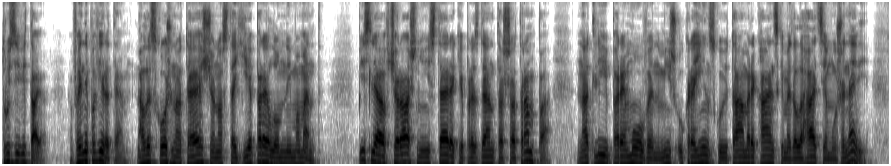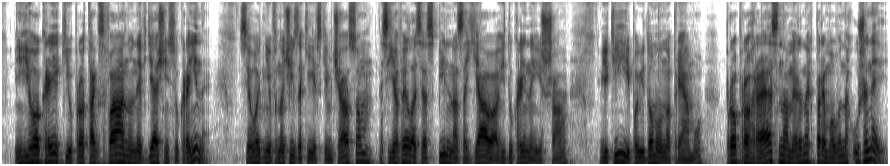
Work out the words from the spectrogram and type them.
Друзі, вітаю! Ви не повірите, але схоже на те, що настає переломний момент. Після вчорашньої істерики президента США Трампа на тлі перемовин між українською та американськими делегаціями у Женеві і його криків про так звану невдячність України, сьогодні вночі за київським часом з'явилася спільна заява від України і США, в якій повідомлено прямо про прогрес на мирних перемовинах у Женеві.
